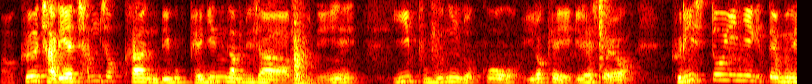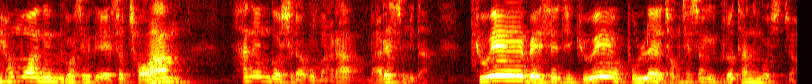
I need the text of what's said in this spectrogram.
어, 그 자리에 참석한 미국 백인 감리사 분이 이 부분을 놓고 이렇게 얘기를 했어요. 그리스도인이기 때문에 혐오하는 것에 대해서 저항하는 것이라고 말하, 말했습니다. 교회의 메시지, 교회의 본래 정체성이 그렇다는 것이죠.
